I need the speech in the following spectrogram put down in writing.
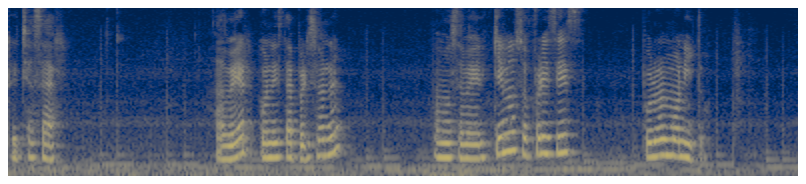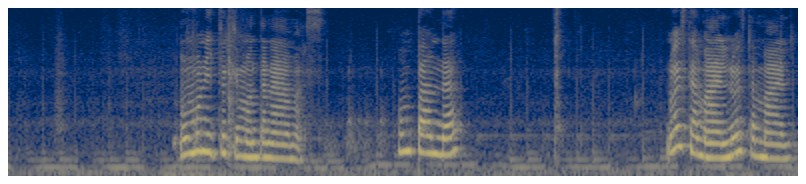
rechazar. A ver, con esta persona. Vamos a ver, ¿qué nos ofreces por un monito? Un monito que monta nada más. Un panda. No está mal, no está mal.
